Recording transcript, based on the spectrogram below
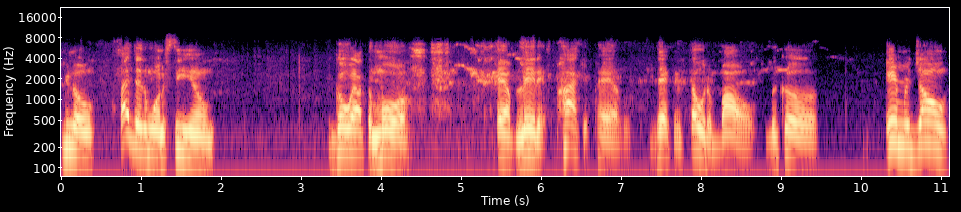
you know, I just want to see him go out the more athletic pocket passer that can throw the ball because Emory Jones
